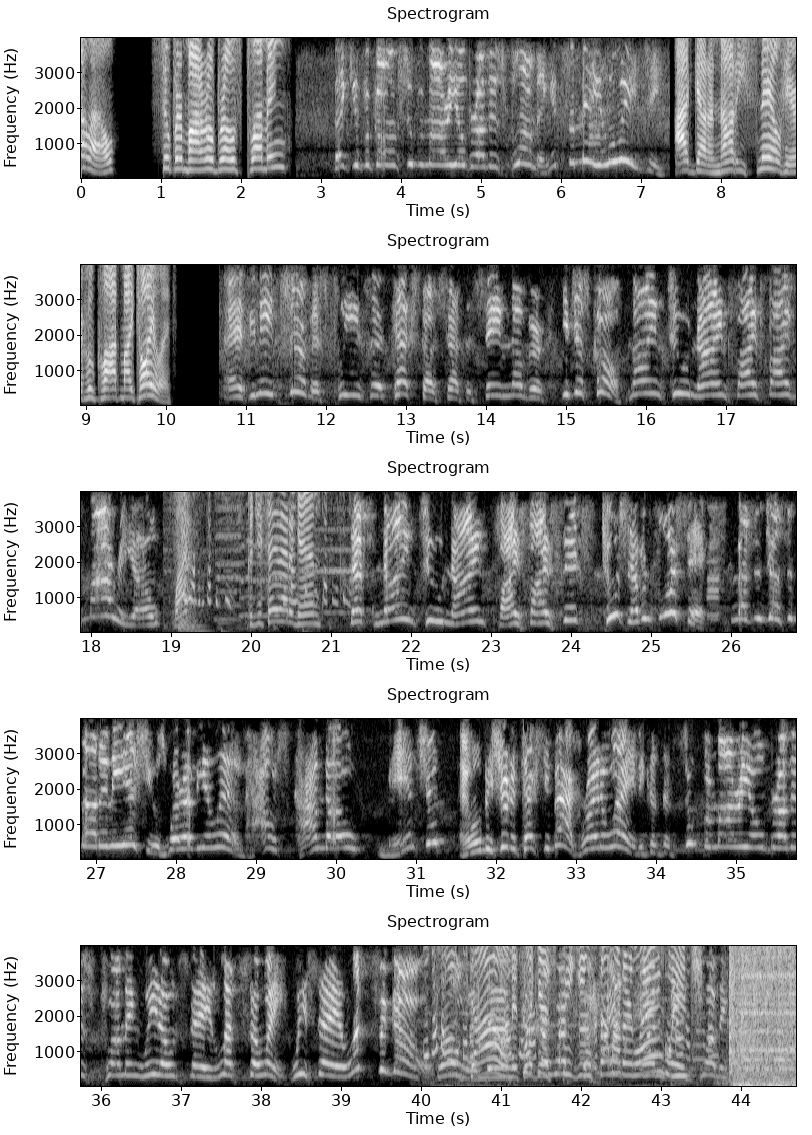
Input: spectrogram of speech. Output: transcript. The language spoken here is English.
Hello. Super Mario Bros. Plumbing? Thank you for calling Super Mario Brothers Plumbing. It's me, Luigi. I've got a naughty snail here who clogged my toilet. Uh, if you need service, please uh, text us at the same number you just called 92955 Mario. What? Could you say that again? That's 929 2746. You live house, condo, mansion. And we'll be sure to text you back right away because at Super Mario Brothers Plumbing, we don't say let's wait. We say let's go. Slow down. It's like you're speaking some other language. Plumbing.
